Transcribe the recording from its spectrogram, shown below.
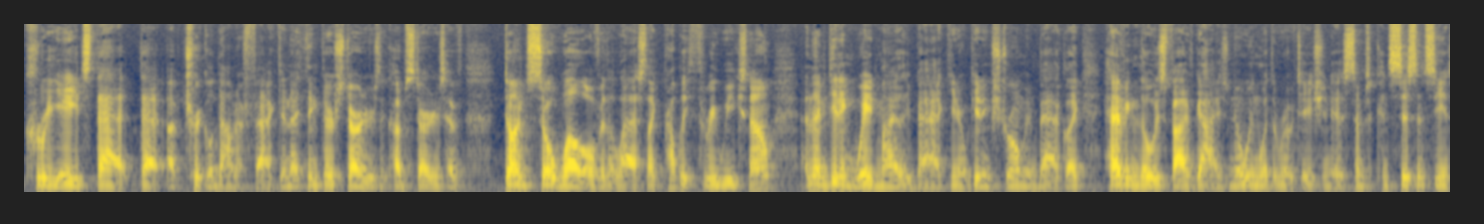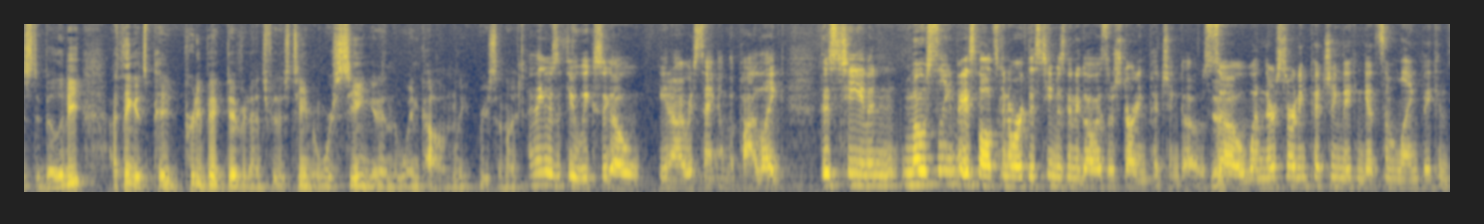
creates that that uh, trickle down effect. And I think their starters, the Cubs starters, have done so well over the last like probably three weeks now, and then getting Wade Miley back, you know, getting Stroman back, like having those five guys, knowing what the rotation is, some consistency and stability. I think it's paid pretty big dividends for this team, and we're seeing it in the win column le- recently. I think it was a few weeks ago, you know, I was saying on the pod, like, this team, and mostly in baseball, it's going to work. This team is going to go as their starting pitching goes. Yeah. So when they're starting pitching, they can get some length, they can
